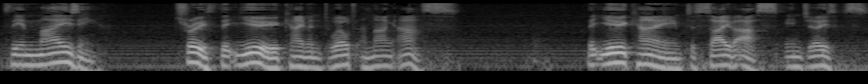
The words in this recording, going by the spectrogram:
It's the amazing truth that you came and dwelt among us. That you came to save us in Jesus.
